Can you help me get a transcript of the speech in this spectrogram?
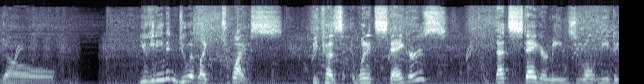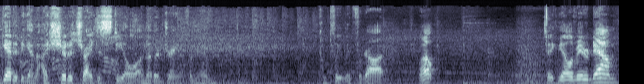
Yo. You can even do it like twice. Because when it staggers, that stagger means you won't need to get it again. I should have tried to steal another drain from him. Completely forgot. Well, take the elevator down.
